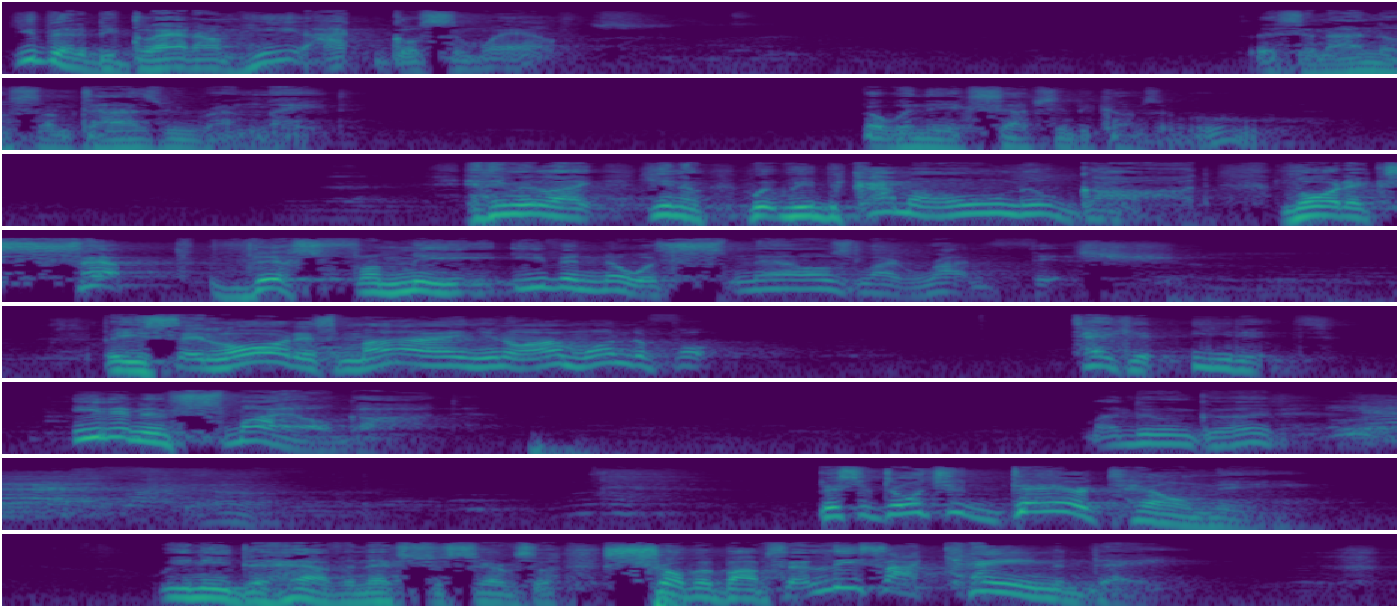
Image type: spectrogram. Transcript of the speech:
You better be glad I'm here. I can go somewhere else. Listen, I know sometimes we run late. But when the exception becomes a rule, and then we're like, you know, we, we, become our own little God. Lord, accept this from me, even though it smells like rotten fish. But you say, Lord, it's mine. You know, I'm wonderful. Take it, eat it. Eat it and smile, God. Am I doing good? Yeah. Bishop, don't you dare tell me we need to have an extra service. Show up Bob said, at least I came today.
